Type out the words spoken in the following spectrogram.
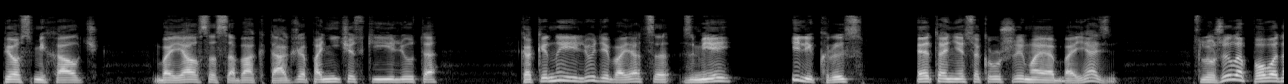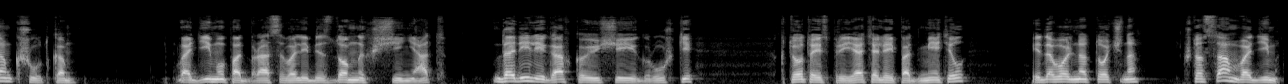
пес Михалыч, боялся собак так же панически и люто, как иные люди боятся змей или крыс. Эта несокрушимая боязнь служила поводом к шуткам. Вадиму подбрасывали бездомных щенят, дарили гавкающие игрушки. Кто-то из приятелей подметил, и довольно точно, что сам Вадим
